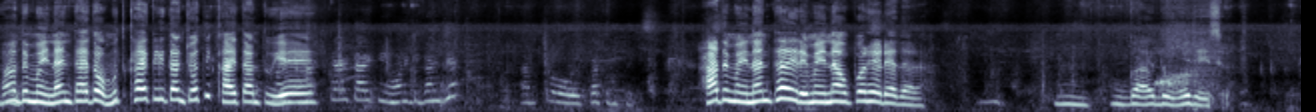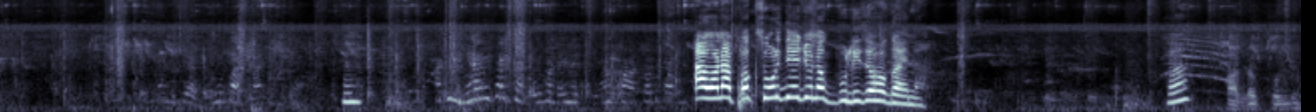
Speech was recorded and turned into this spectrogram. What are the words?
હા તે મહિના ની થાય તો અમુક ખાય એકલી તાન ચોથી ખાય તાન તું એ. હા તે મહિના ની થઈ રે મહિના ઉપર હેડ્યા તારા. હમ ગાય દોવો જઈશ. આ ઓના પગ છોડી દેજો ને ભૂલી જાઓ ગાયના. હા? છોડી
